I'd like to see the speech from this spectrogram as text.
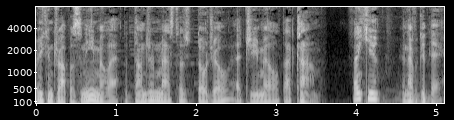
or you can drop us an email at the Dungeon Masters Dojo at gmail.com. Thank you and have a good day.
